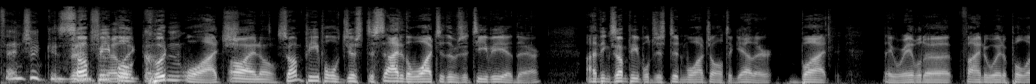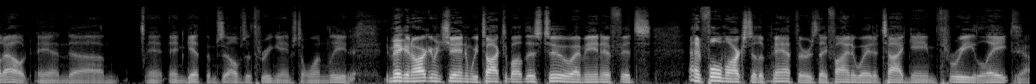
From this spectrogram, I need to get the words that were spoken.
Tension convention. some people like couldn't watch. Oh, I know. Some people just decided to watch it. There was a TV in there. I think some people just didn't watch altogether, but they were able to find a way to pull it out and. Um, and, and get themselves a three games to one lead. You make an argument, Shane, and we talked about this too. I mean, if it's and full marks to the Panthers, they find a way to tie game three late Yeah.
